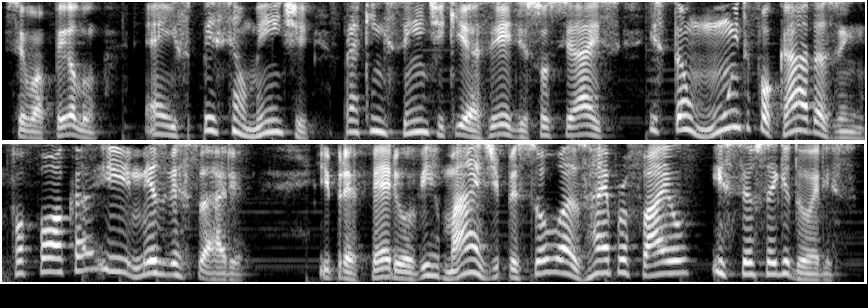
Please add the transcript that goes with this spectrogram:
Seu apelo é especialmente para quem sente que as redes sociais estão muito focadas em fofoca e mesversário e prefere ouvir mais de pessoas high profile e seus seguidores.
